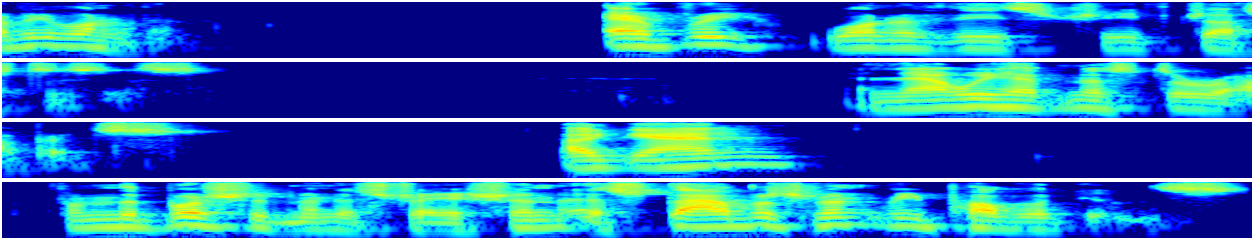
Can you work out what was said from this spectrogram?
Every one of them. Every one of these Chief Justices. And now we have Mr. Roberts. Again, from the Bush administration, establishment Republicans.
